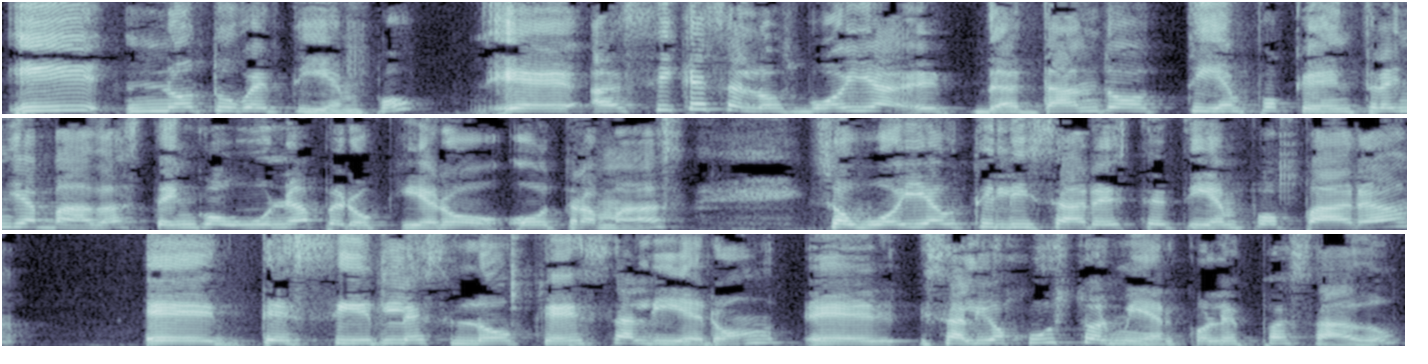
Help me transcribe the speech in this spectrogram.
y no tuve tiempo. Eh, así que se los voy a, eh, dando tiempo que entren llamadas. Tengo una, pero quiero otra más. So voy a utilizar este tiempo para eh, decirles lo que salieron. salió justo el miércoles pasado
